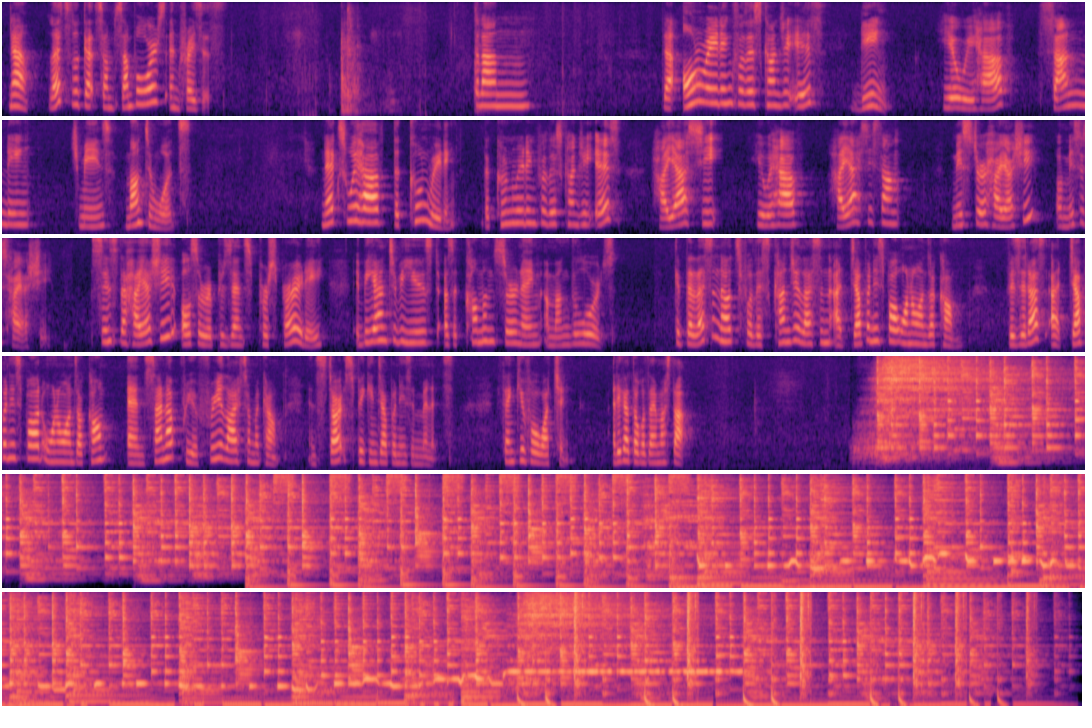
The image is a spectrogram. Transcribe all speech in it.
Now, let's look at some sample words and phrases. Ta-da! The on reading for this kanji is rin. Here we have san rin, which means mountain woods. Next, we have the kun reading. The kun reading for this kanji is Hayashi. Here we have Hayashi-san, Mr. Hayashi or Mrs. Hayashi. Since the Hayashi also represents prosperity, it began to be used as a common surname among the lords. Get the lesson notes for this kanji lesson at JapanesePod101.com. Visit us at JapanesePod101.com and sign up for your free lifetime account and start speaking Japanese in minutes. Thank you for watching. ありがとうございました。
